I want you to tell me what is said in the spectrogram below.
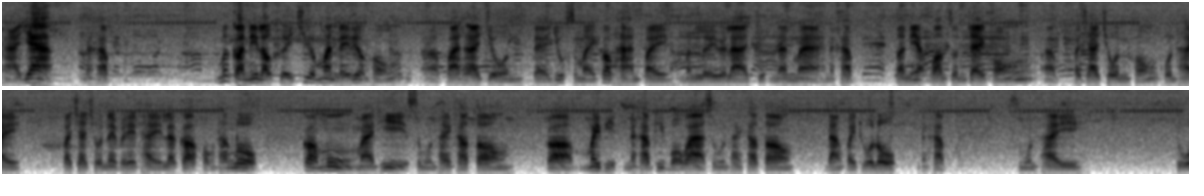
หายากนะครับ เมื่อก่อนนี้เราเคยเชื่อมั่นในเรื่องของอฟ้าทลายโจร แต่ยุคสมัยก็ผ่านไปมันเลยเวลาจุดนั้นมานะครับ ตอนนี้ความสนใจของอประชาชนของคนไทย ประชาชนในประเทศไทย แล้วก็ของทั้งโลกก็มุ่งมาที่สมุนไพรคาวตอง ก็ไม่ผิดนะครับที่บอกว่าสมุนไพรคาวตองดังไปทั่วโลกนะครับ สมุนไพรตัว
